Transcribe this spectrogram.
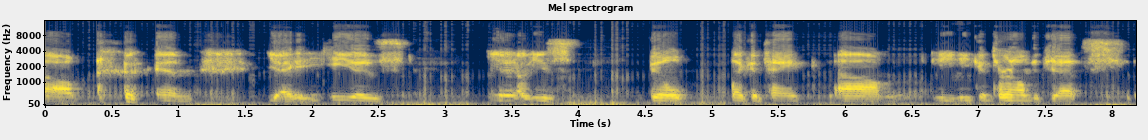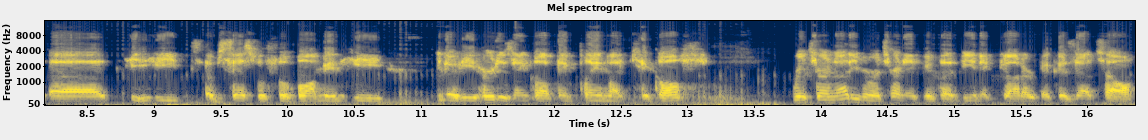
Um, and yeah, he, he is. You know, he's built like a tank. Um, he, he can turn on the jets. Uh, he, he's obsessed with football. I mean, he, you know, he hurt his ankle, I think, playing like kickoff return, not even returning, but being a gunner because that's how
